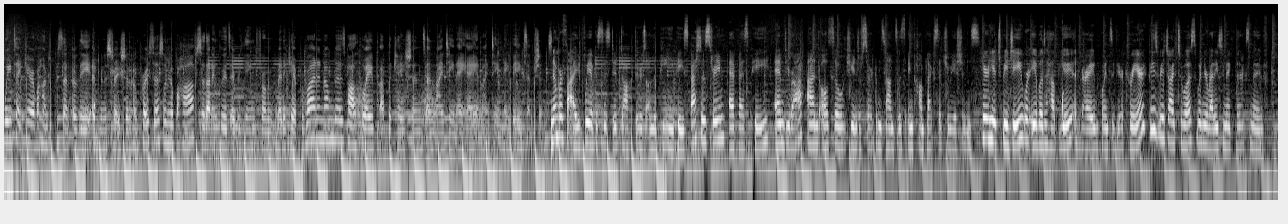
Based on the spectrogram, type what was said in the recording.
we take care of 100% of the administration and process on your behalf. So that includes everything from Medicare provider numbers, pathway applications, and 19AA and 19AB exemptions. Number five, we have assisted doctors on the PEP specialist stream, FSP, MDRAP, and also change of circumstances in complex situations. Here at HPG, we're able to help you at varying points of your career. Please reach out to us when you're ready to make the next move.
